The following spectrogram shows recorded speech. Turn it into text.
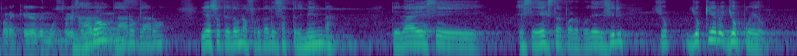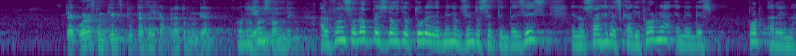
Para querer demostrar Claro, claro, claro. Y eso te da una fortaleza tremenda, te da ese, ese extra para poder decir, yo, yo quiero, yo puedo. ¿Te acuerdas con quién disputaste el campeonato mundial? Con ¿Y Alfonso, en dónde? Alfonso López, 2 de octubre de 1976, en Los Ángeles, California, en el Sport Arena.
